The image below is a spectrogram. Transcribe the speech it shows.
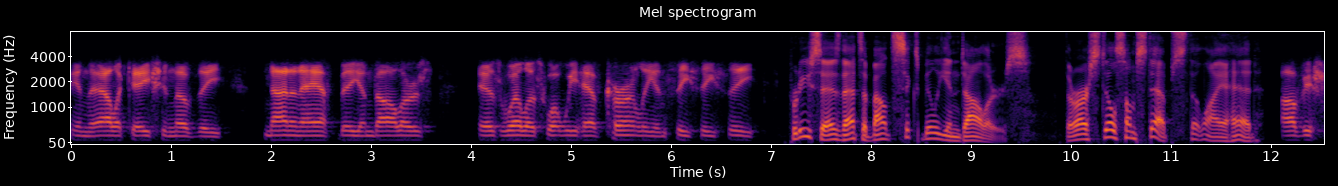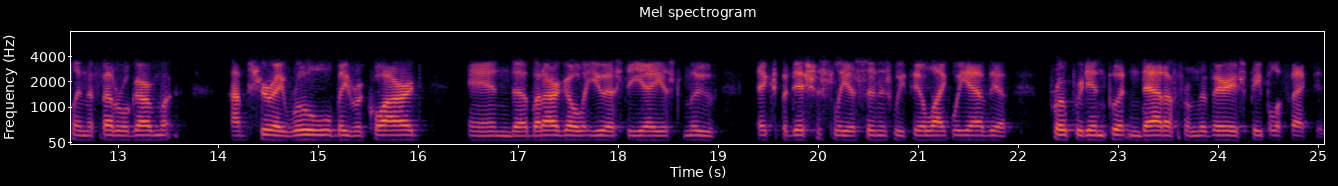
in the allocation of the nine and a half billion dollars, as well as what we have currently in CCC. Perdue says that's about six billion dollars. There are still some steps that lie ahead. Obviously, in the federal government, I'm sure a rule will be required, and uh, but our goal at USDA is to move expeditiously as soon as we feel like we have the appropriate input and data from the various people affected.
